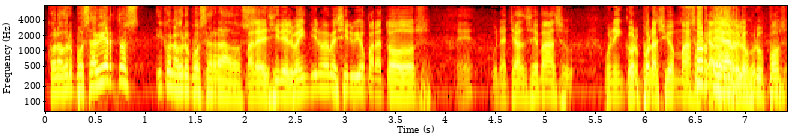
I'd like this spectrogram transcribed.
Con los grupos abiertos y con los grupos cerrados. vale decir, el 29 sirvió para todos. ¿eh? Una chance más, una incorporación más a Sortear. cada uno de los grupos.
